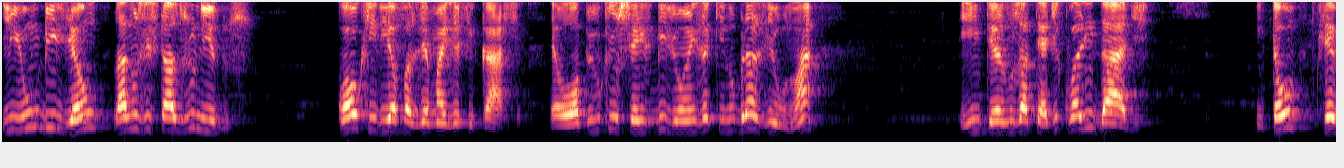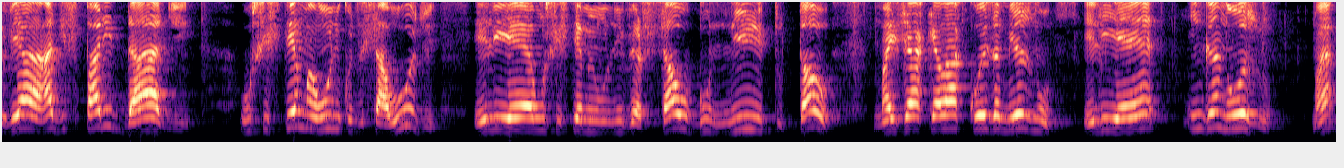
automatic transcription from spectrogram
E um bilhão lá nos Estados Unidos. Qual queria fazer mais eficácia? É óbvio que os 6 bilhões aqui no Brasil, não é? E em termos até de qualidade. Então, você vê a, a disparidade. O sistema único de saúde, ele é um sistema universal, bonito, tal, mas é aquela coisa mesmo, ele é enganoso, não é?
